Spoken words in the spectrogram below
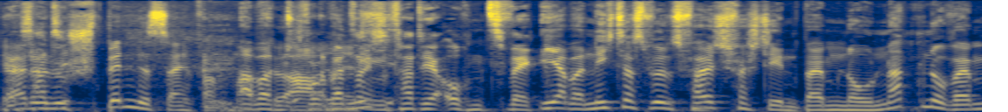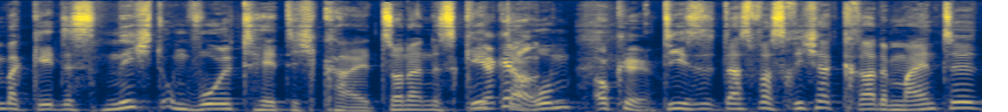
Ja, das oder hat du spendest einfach mal. Aber gerade sagen, das hat ja auch einen Zweck. Ja, aber nicht, dass wir uns falsch verstehen. Beim No Nut November geht es nicht um Wohltätigkeit, sondern es geht Ja, genau. darum, Okay. diese, das, was Richard gerade meinte,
